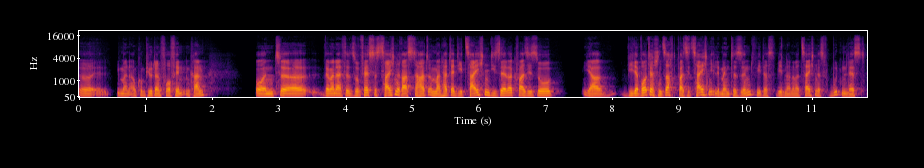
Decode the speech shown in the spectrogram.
äh, die man am Computern vorfinden kann. Und äh, wenn man halt so ein festes Zeichenraster hat und man hat ja die Zeichen, die selber quasi so, ja, wie der Wort ja schon sagt, quasi Zeichenelemente sind, wie das, wie ein Zeichen das vermuten lässt,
